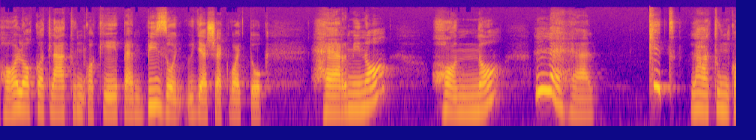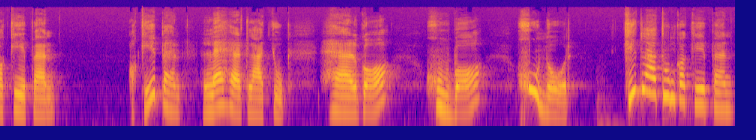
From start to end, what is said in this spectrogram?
Halakat látunk a képen, bizony ügyesek vagytok. Hermina, Hanna, Lehel. Kit látunk a képen? A képen Lehelt látjuk. Helga, Huba, Hunor. Kit látunk a képen?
